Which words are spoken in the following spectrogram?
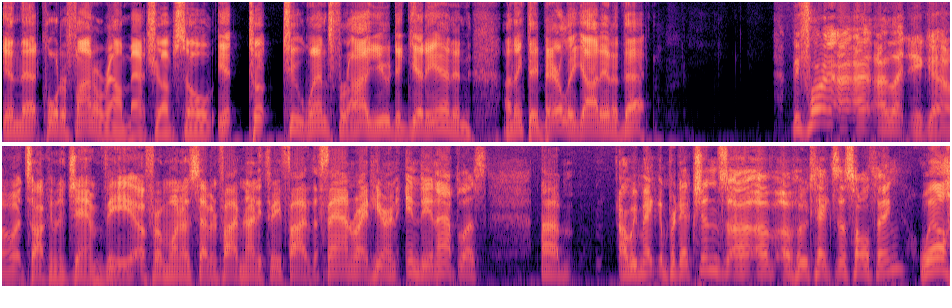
in that quarterfinal round matchup. So it took two wins for IU to get in, and I think they barely got in at that. Before I, I, I, let you go, uh, talking to JMV uh, from 107.5, 93.5, The Fan right here in Indianapolis. Um, are we making predictions uh, of, of who takes this whole thing? Well,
